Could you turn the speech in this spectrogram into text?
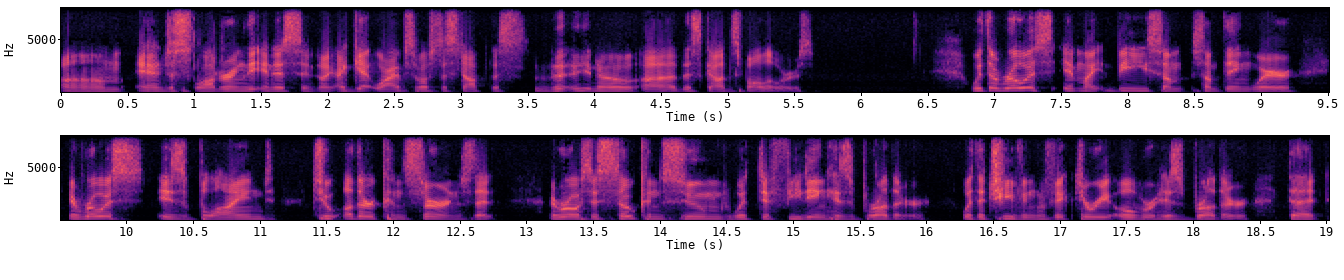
um, and just slaughtering the innocent. Like, I get why I'm supposed to stop this, the, you know, uh, this God's followers. With Iroas, it might be some something where Iroas is blind to other concerns. That Iroas is so consumed with defeating his brother, with achieving victory over his brother, that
